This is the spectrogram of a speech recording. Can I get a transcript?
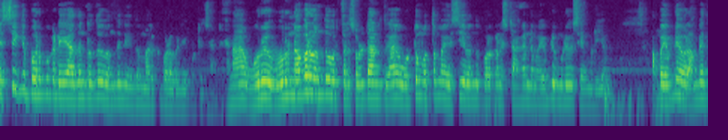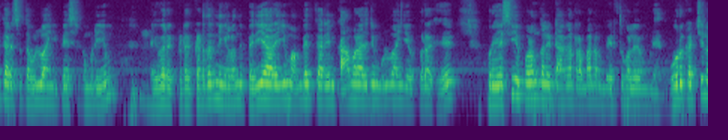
எஸ்சிக்கு பொறுப்பு கிடையாதுன்றது வந்து நீ இது மறுக்கப்பட வேண்டிய குற்றச்சாட்டு. ஏன்னா ஒரு ஒரு நபர் வந்து ஒருத்தர் சொல்லிட்டான்றதுக்காக ஒட்டுமொத்தமாக எஸ்சியை வந்து புறக்கணிச்சிட்டாங்கன்னு நம்ம எப்படி முடிவு செய்ய முடியும்? அப்போ எப்படி அவர் அம்பேத்கர் அரசத்தை உள்வாங்கி பேசியிருக்க முடியும்? இவர் கிட்ட கிட்டத்தட்ட நீங்கள் வந்து பெரியாரையும் அம்பேத்கரையும் காமராஜரையும் உள்வாங்கிய பிறகு ஒரு எஸ்சியை புறம் தள்ளிட்டாங்கன்ற மாதிரி நம்ம எடுத்துக்கொள்ளவே முடியாது. ஒரு கட்சியில்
